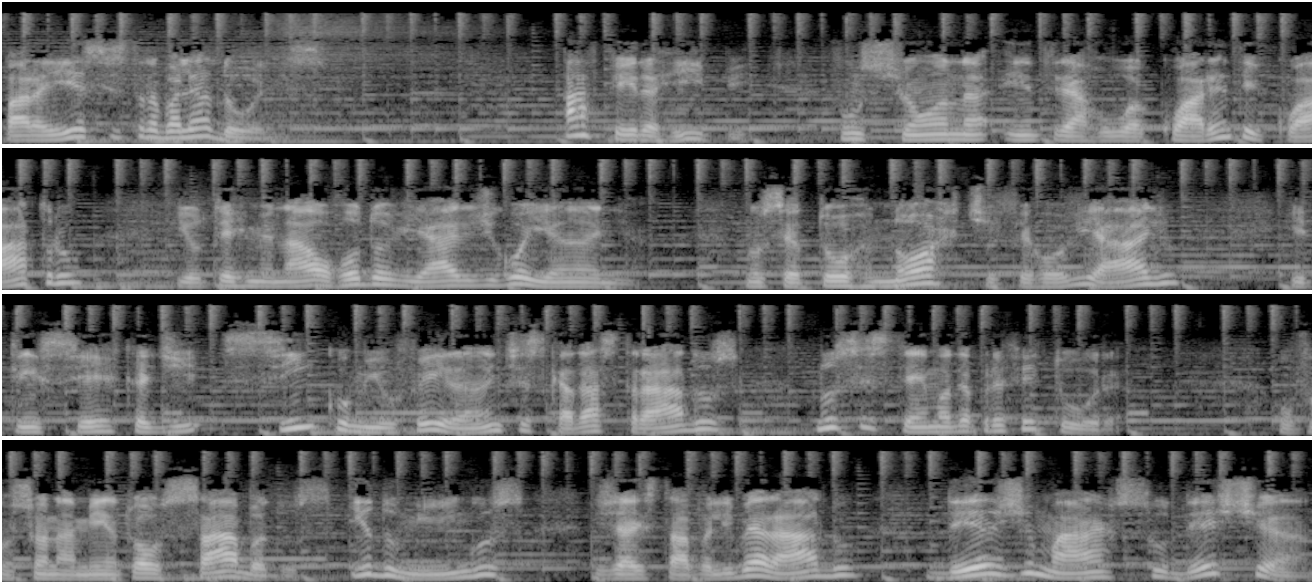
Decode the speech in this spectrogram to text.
para esses trabalhadores. A Feira Hip funciona entre a Rua 44 e o Terminal Rodoviário de Goiânia, no setor norte ferroviário, e tem cerca de 5 mil feirantes cadastrados no sistema da Prefeitura. O funcionamento aos sábados e domingos já estava liberado desde março deste ano.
